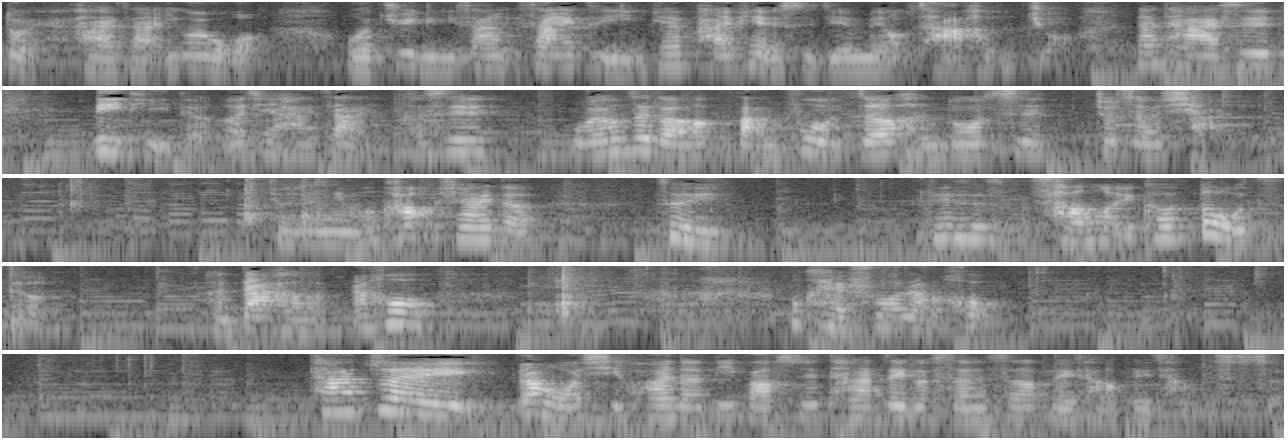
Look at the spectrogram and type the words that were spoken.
对，它还在，因为我我距离上上一支影片拍片时间没有差很久，那它还是立体的，而且还在。可是我用这个反复遮很多次就遮起来了，就是你们看我现在的这里，就是藏了一颗豆子的很大盒，然后不可以说然后，它最让我喜欢的地方是它这个深色非常非常的深。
